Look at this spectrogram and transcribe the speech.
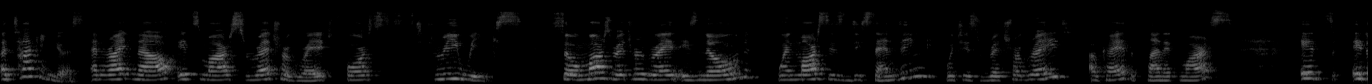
attacking us. And right now it's Mars retrograde for three weeks. So Mars retrograde is known when Mars is descending, which is retrograde, okay, the planet Mars. It's it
